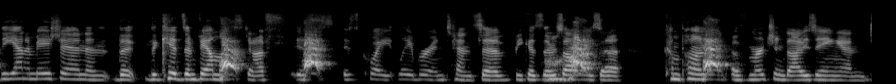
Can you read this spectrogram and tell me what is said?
the animation and the the kids and family stuff is is quite labor intensive because there's always a component of merchandising and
